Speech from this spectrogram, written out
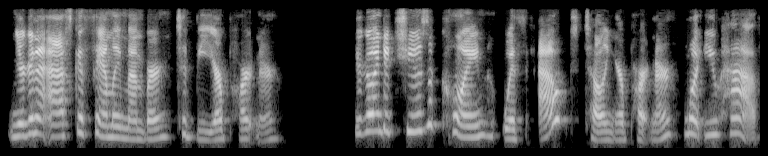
You're gonna ask a family member to be your partner. You're going to choose a coin without telling your partner what you have.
